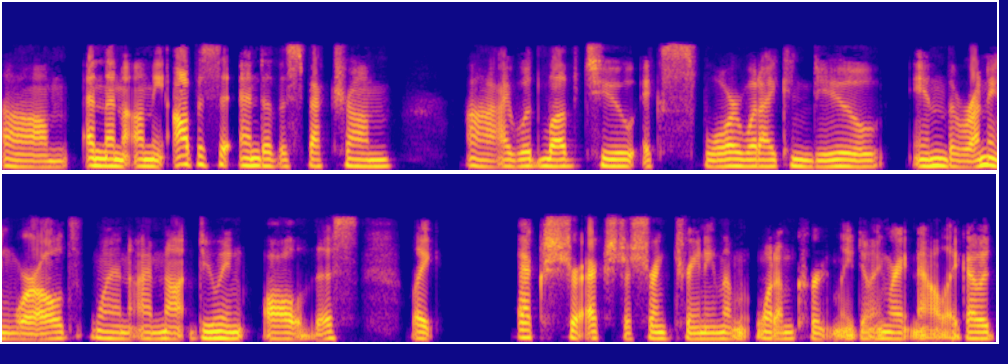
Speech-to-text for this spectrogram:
Um, and then on the opposite end of the spectrum, uh, I would love to explore what I can do in the running world when I'm not doing all of this like extra extra strength training than what I'm currently doing right now. Like I would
